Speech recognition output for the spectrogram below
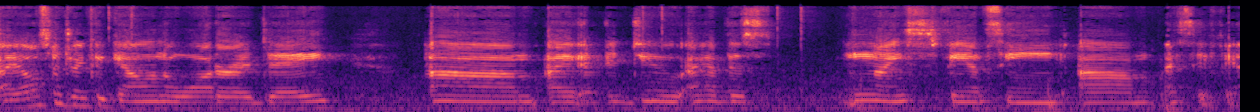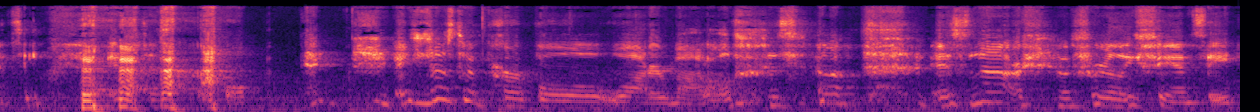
I also drink a gallon of water a day. Um, I, I do. I have this nice fancy. Um, I say fancy. It's just purple. It's just a purple water bottle, so it's not really fancy.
